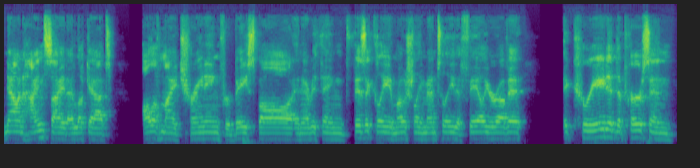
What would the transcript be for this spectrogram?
now in hindsight, I look at all of my training for baseball and everything physically, emotionally, mentally, the failure of it, it created the person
